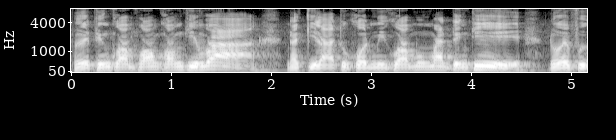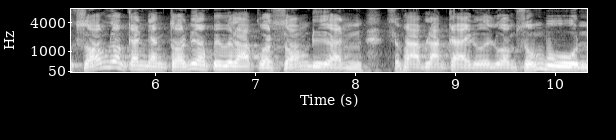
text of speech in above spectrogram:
เผยถึงความพร้อมของทีมว่า นักกีฬาทุกคนมีความมุ่งมั่นเต็มที่ โดยฝึกซ้อมร่วมกันอย่างต่อเนื่องเป็นเวลากว่า 2 เดือน สภาพร่างกายโดยรวมสมบูรณ์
